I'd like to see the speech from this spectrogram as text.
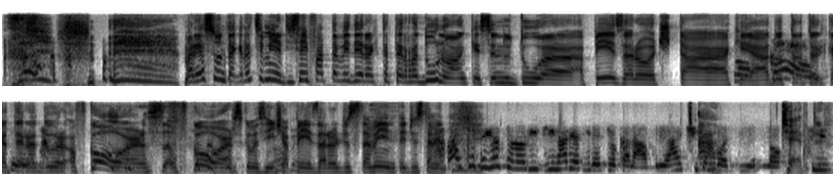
Maria Assunta, grazie mille. Ti sei fatta vedere al Caterraduno, anche essendo tu a, a Pesaro, città che Of ha adottato il. Caterraduno. Of course, of course, come si dice a Pesaro, giustamente, giustamente. Anche se io sono originaria di Reggio Calabria e ci tengo Ah, a dirlo. Certo, Sì.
